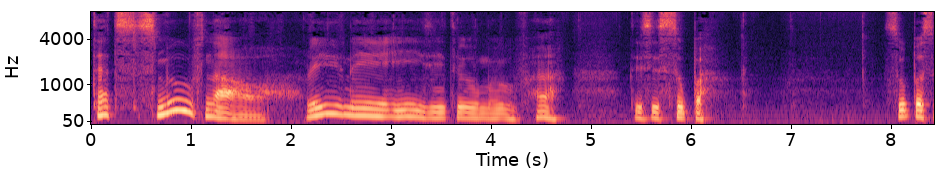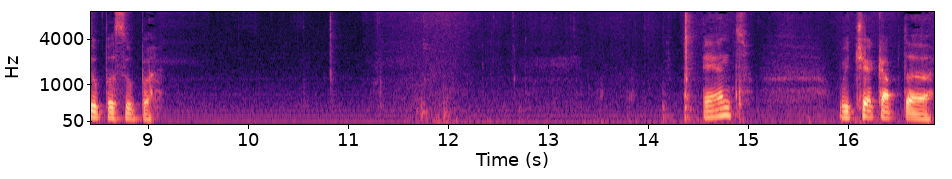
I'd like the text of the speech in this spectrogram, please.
that's smooth now. Really easy to move huh? This is super super super super. And we check up the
